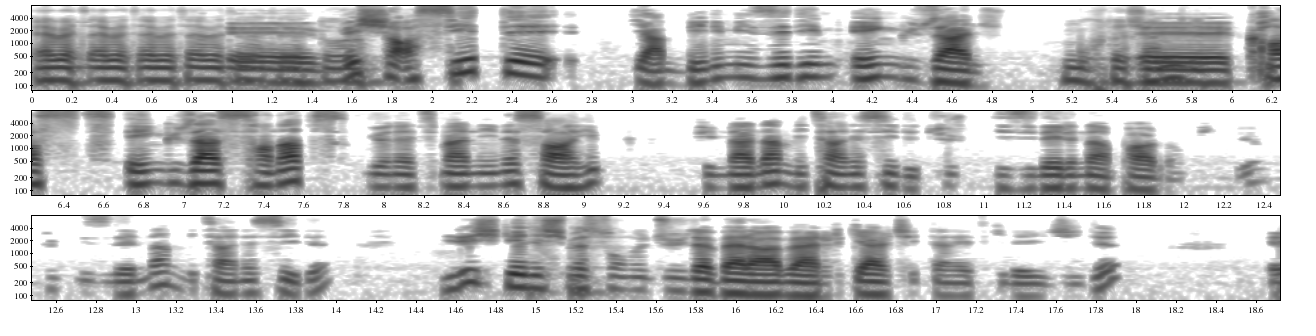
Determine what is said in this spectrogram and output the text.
Evet evet evet evet evet, E, evet doğru. ve şahsiyet de ya benim izlediğim en güzel Muhteşemdi. e, cast, en güzel sanat yönetmenliğine sahip filmlerden bir tanesiydi. Türk dizilerinden pardon film diyorum. Türk dizilerinden bir tanesiydi. Giriş gelişme sonucuyla beraber gerçekten etkileyiciydi. Ee,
